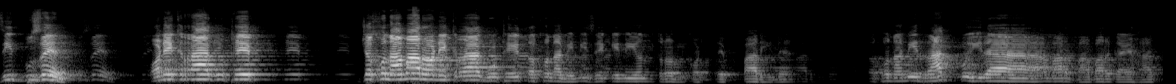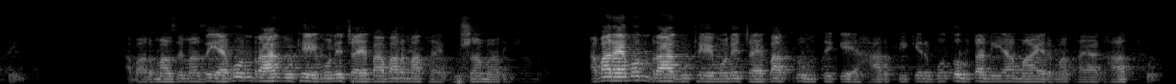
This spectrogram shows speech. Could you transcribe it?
জিদ বুঝেন? অনেক রাগ উঠে যখন আমার অনেক রাগ উঠে, তখন আমি নিজেকে নিয়ন্ত্রণ করতে পারি না। তখন আমি রাগ কইরা আমার বাবার গায়ে হাত দিই। আবার মাঝে মাঝে এমন রাগ উঠে, মনে চায় বাবার মাথায় ঘুষা মারি। আবার এমন রাগ উঠে, মনে চায় বাথরুম থেকে হারপিকের বোতলটা নিয়ে মায়ের মাথায় আঘাত করি।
